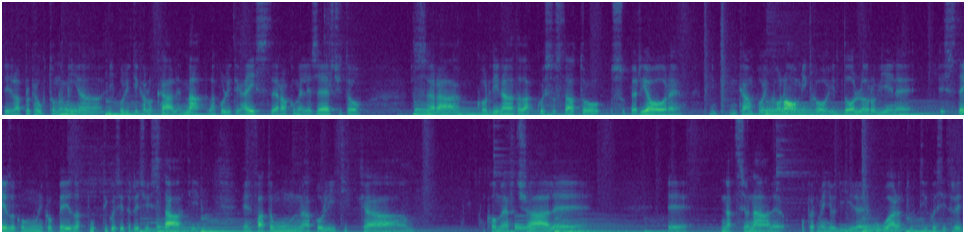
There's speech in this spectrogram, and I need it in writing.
e la propria autonomia di politica locale, ma la politica estera, come l'esercito, sarà coordinata da questo Stato superiore in, in campo economico, il dollaro viene esteso con un unico peso a tutti questi 13 stati, viene fatta una politica commerciale e nazionale, o per meglio dire uguale a tutti, questi tre,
